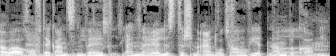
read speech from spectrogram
aber auch auf der ganzen Welt einen realistischen Eindruck von Vietnam bekommen.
